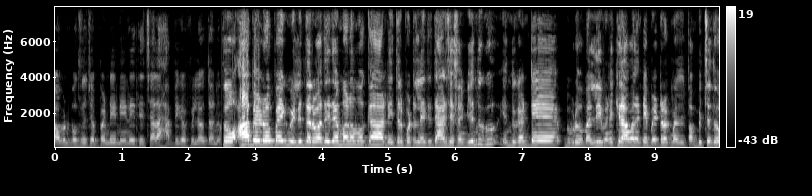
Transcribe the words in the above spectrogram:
కామెంట్ బాక్స్లో చెప్పండి. నేనైతే చాలా హ్యాపీగా ఫీల్ అవుతాను. సో ఆ బెడ్ రాక్ పైకి వెళ్ళిన తర్వాత అయితే మనం ఒక నిద్ర పొట్టలు అయితే తయారు చేసాం. ఎందుకు? ఎందుకంటే ఇప్పుడు మళ్ళీ వెనక్కి రావాలంటే బెడ్ రాక్ మళ్ళీ పంపించదు.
